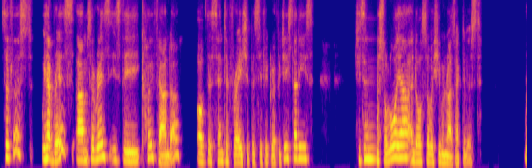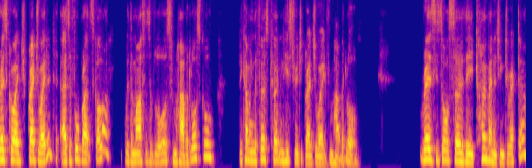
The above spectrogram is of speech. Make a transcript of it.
So first we have Rez. Um, so Rez is the co-founder of the Center for Asia Pacific Refugee Studies, She's an international lawyer and also a human rights activist. Rez graduated as a Fulbright Scholar with a Master's of Laws from Harvard Law School, becoming the first Kurd in history to graduate from Harvard Law. Rez is also the co-managing director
